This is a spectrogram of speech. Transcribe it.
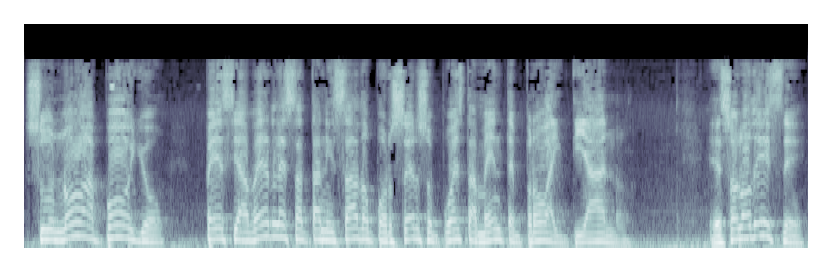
su no apoyo pese a haberle satanizado por ser supuestamente pro haitiano. Eso lo dice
